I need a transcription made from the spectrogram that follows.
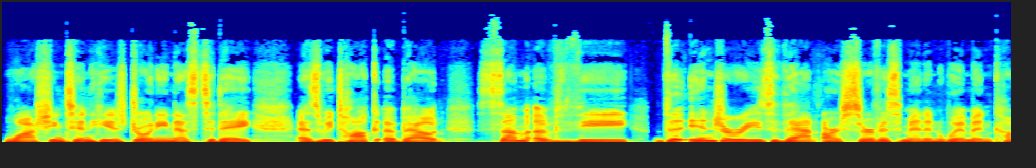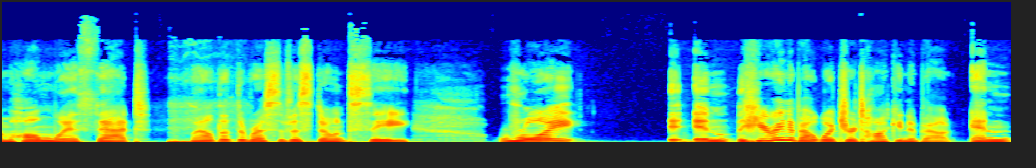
Washington. He is joining us today as we talk about some of the the injuries that our servicemen and women come home with that well that the rest of us don't see. Roy, in hearing about what you're talking about and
